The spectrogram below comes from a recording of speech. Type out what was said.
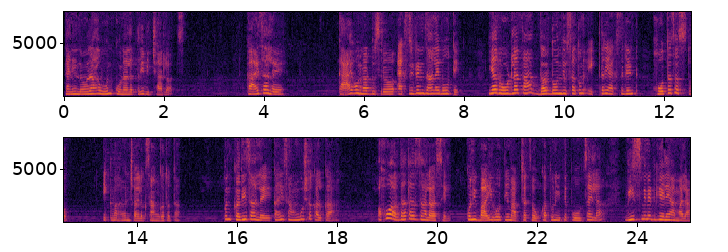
त्याने न राहून कोणाला तरी विचारलंच. काय झालंय? काय होणार दुसरं? ॲक्सिडेंट झालाय बहुतेक. या रोडला ना दर दोन दिवसातून एकतरी ॲक्सिडेंट होतच असतो एक वाहन चालक सांगत होता. पण कधी झालंय काही सांगू शकाल का? अहो अर्धा तास झाला असेल. कोणी बाई होती मागच्या चौकातून इथे पोहोचायला. वीस मिनिट गेले आम्हाला.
